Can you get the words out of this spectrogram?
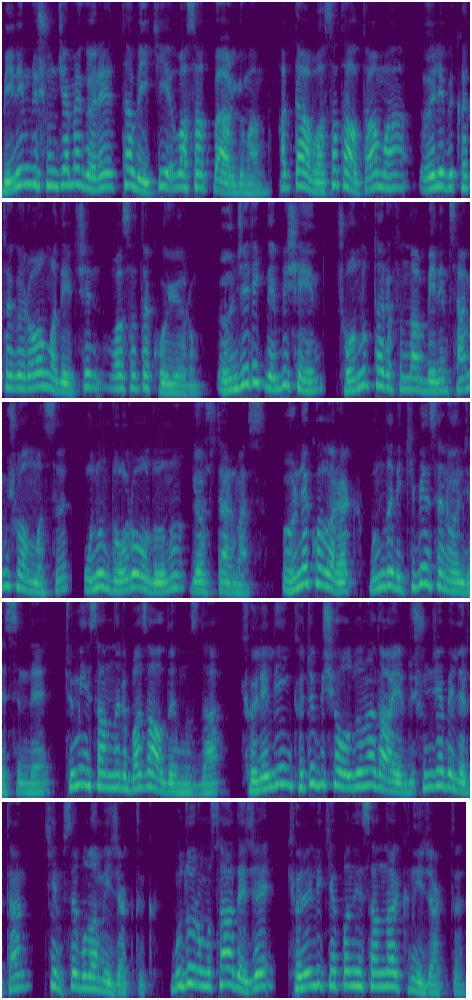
Benim düşünceme göre tabii ki vasat bir argüman. Hatta vasat altı ama öyle bir kategori olmadığı için vasata koyuyorum. Öncelikle bir şeyin çoğunluk tarafından benimsenmiş olması onun doğru olduğunu göstermez. Örnek olarak bundan 2000 sene öncesinde tüm insanları baz aldığımızda köleliğin kötü bir şey olduğuna dair düşünce belirten kimse bulamayacaktık. Bu durumu sadece kölelik yapan insanlar kınayacaktı.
